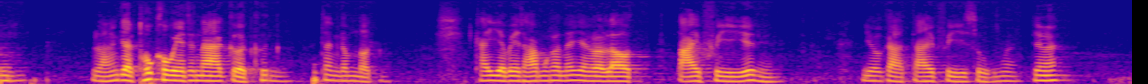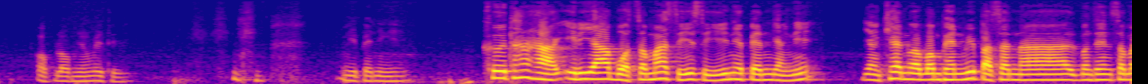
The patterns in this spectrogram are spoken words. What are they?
น หลังจากทุกขเวทนาเกิดขึ้น ท่านกำหนด ใครอย่าไปทำเขานะอย่างเราเราตายฟรีเนี่ยมีโอกาสตายฟรีสูงมากใช่ไหมอบรมยังไม่ถึงนี่เป็นอย่างนี้ คือถ้าหากอิริยาบถสมาสีสีเนี่ยเป็นอย่างนี้ อย่างเช่นว่าบำเพ็ญวิปัสนาบำเพ็ญสม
